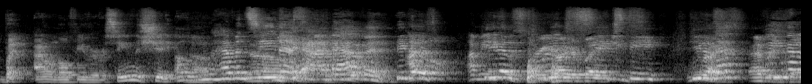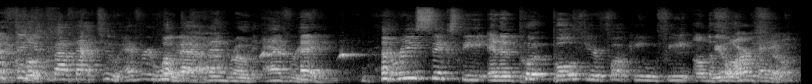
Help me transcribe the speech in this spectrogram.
But I don't know if you've ever seen the shitty. Oh, No. you haven't No. seen it? Yeah, I haven't. He I does. don't- I mean, he does street rider, but 360. He rides that's, but you gotta think Look. about that too. Everyone back Yeah. then rode everything. 360 and then put both your fucking feet on the Neil front peg. Armstrong.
